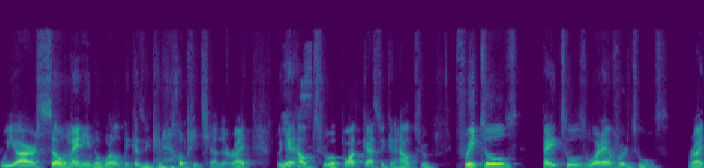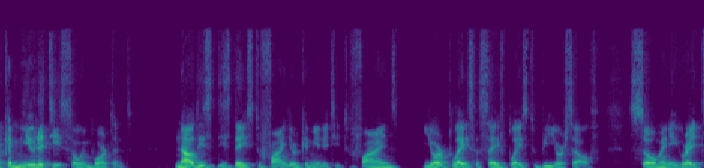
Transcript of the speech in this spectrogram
we are so many in the world because we can help each other right? We yes. can help through a podcast we can help through free tools paid tools whatever tools right? Community is so important. Now these these days to find your community to find your place a safe place to be yourself. So many great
